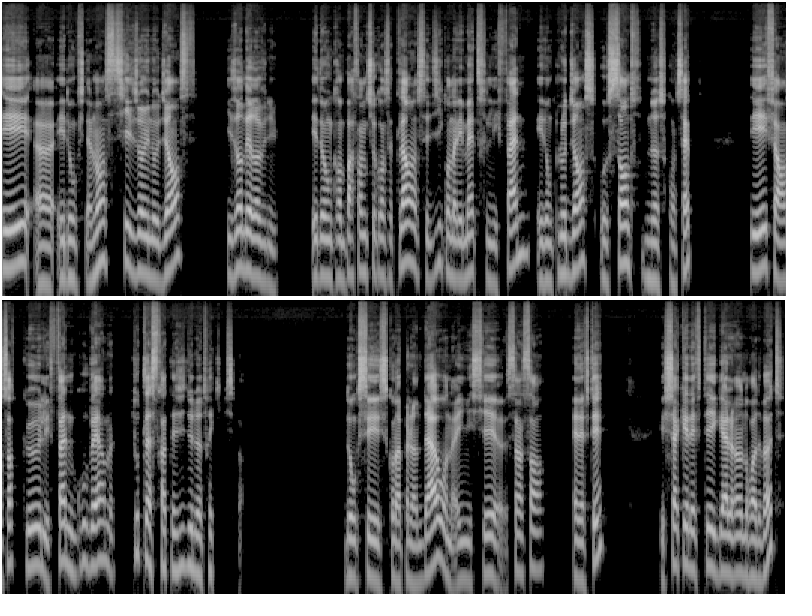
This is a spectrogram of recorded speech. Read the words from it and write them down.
Euh, et, donc finalement, s'ils ont une audience, ils ont des revenus. Et donc en partant de ce concept-là, on s'est dit qu'on allait mettre les fans et donc l'audience au centre de notre concept et faire en sorte que les fans gouvernent toute la stratégie de notre équipe sport. Donc c'est ce qu'on appelle un DAO. On a initié 500 euh, NFT et chaque NFT égale un droit de vote.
